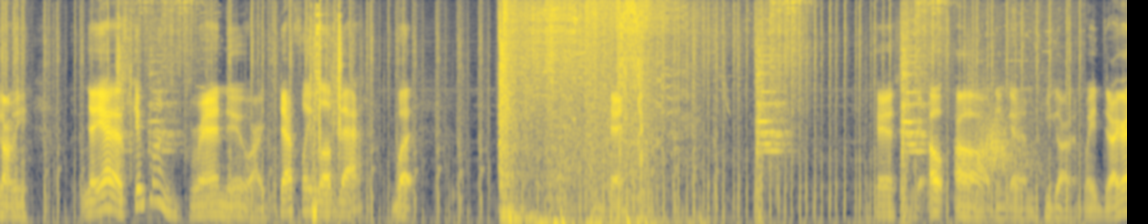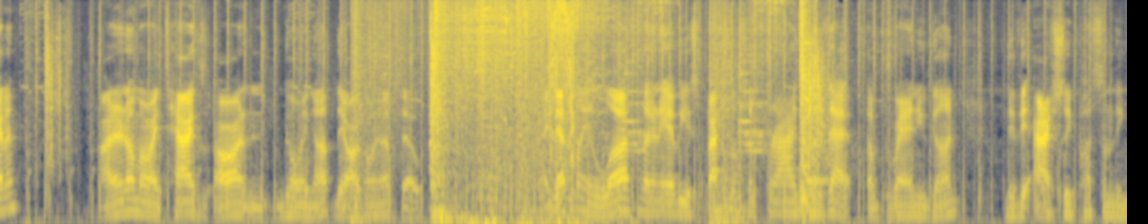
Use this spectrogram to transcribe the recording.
got me. Yeah, yeah, skip one's brand new. I definitely love that, but... Okay. Okay, okay. Oh, oh, I didn't get him. He got him. Wait, did I get him? I don't know, but my tags aren't going up. They are going up, so... I definitely love they're gonna give you a special surprise. What is that? A brand new gun? Did they actually put something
